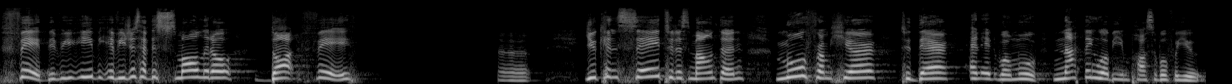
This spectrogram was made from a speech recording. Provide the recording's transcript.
faith, if you, if, if you just have this small little dot faith, uh, you can say to this mountain, move from here to there, and it will move. Nothing will be impossible for you.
